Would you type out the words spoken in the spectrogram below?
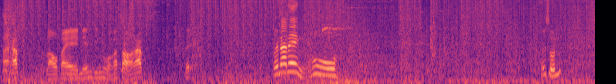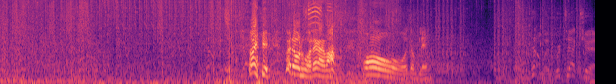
ไปครับ เราไปเน้นยิงหัวกันต่อครับ เฮ้ยเฮ้ยหน้าเด้งโอ้โหเฮ้ยสุนเฮ้ยไม่โดนหัวได้ไงวะโอ้จบเลย Helmet protection.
